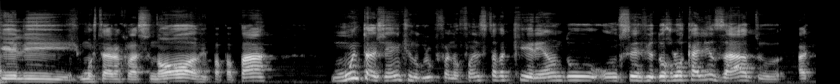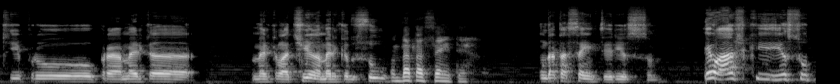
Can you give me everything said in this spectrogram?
que eles mostraram a classe 9, papapá. Muita gente no grupo Final Fantasy estava querendo um servidor localizado aqui para América, América Latina, América do Sul. Um data center. Um data center, isso. Eu acho que isso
